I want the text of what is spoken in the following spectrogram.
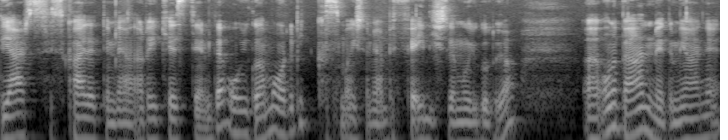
diğer sesi kaydettiğimde yani arayı kestiğimde o uygulama orada bir kısma işlemi yani bir fade işlemi uyguluyor. Ee, onu beğenmedim yani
